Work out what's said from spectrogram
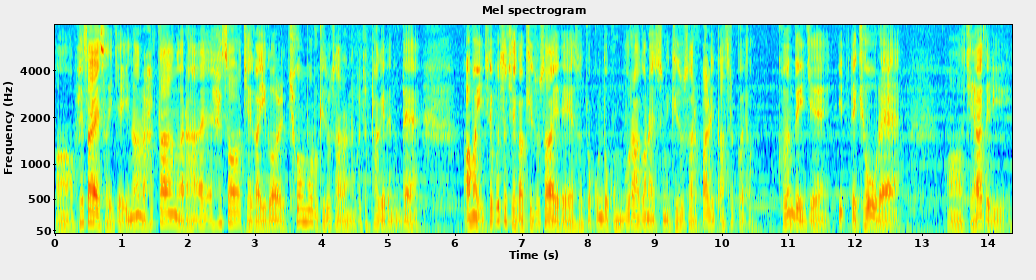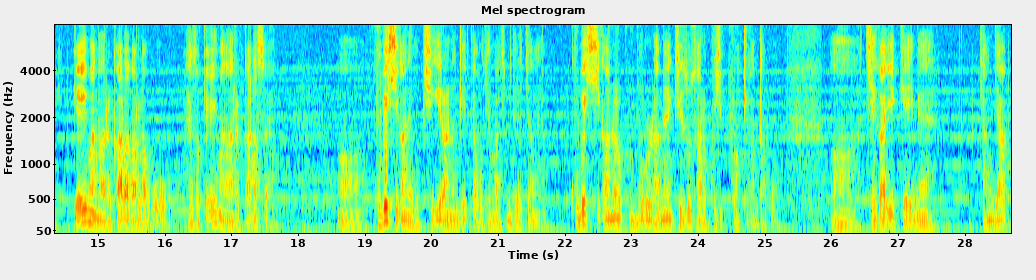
어, 회사에서 이제 인원을 할당을 해서 제가 이걸 처음으로 기술사라는 걸 접하게 됐는데 아마 이때부터 제가 기술사에 대해서 조금 더 공부를 하거나 했으면 기술사를 빨리 땄을 거예요. 그런데 이제 이때 겨울에 어, 제 아들이 게임 하나를 깔아달라고 해서 게임 하나를 깔았어요. 어, 900시간의 법칙이라는 게 있다고 제가 말씀드렸잖아요. 900시간을 공부를 하면 기술사를 90% 합격한다고. 어, 제가 이 게임에 장작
